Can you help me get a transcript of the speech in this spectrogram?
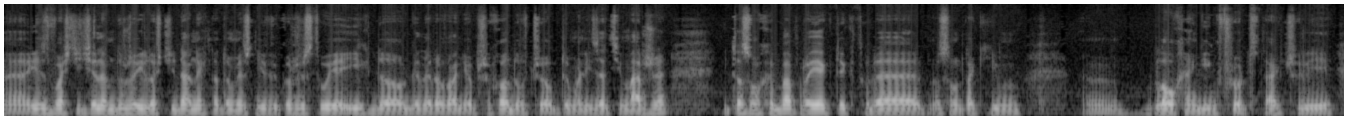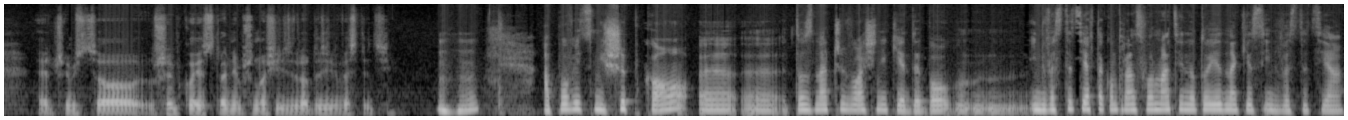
e, jest właścicielem dużej ilości danych, natomiast nie wykorzystuje ich do generowania przychodów czy optymalizacji marży. I to są chyba projekty, które no, są takim low hanging fruit, tak? czyli e, czymś, co szybko jest w stanie przynosić zwroty z inwestycji. Mhm. A powiedz mi szybko, y, y, to znaczy właśnie kiedy, bo mm, inwestycja w taką transformację, no to jednak jest inwestycja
